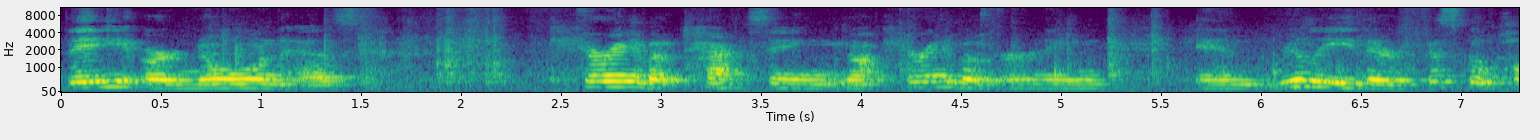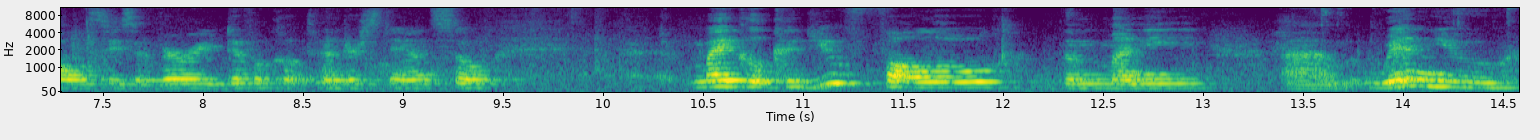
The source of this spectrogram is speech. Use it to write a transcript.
they are known as caring about taxing, not caring about earning, and really their fiscal policies are very difficult to understand. So, Michael, could you follow the money um, when you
